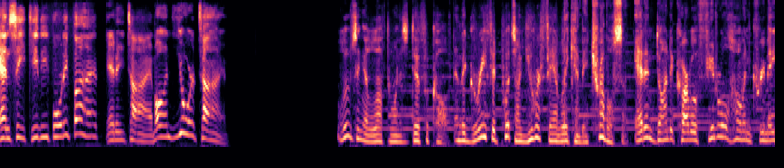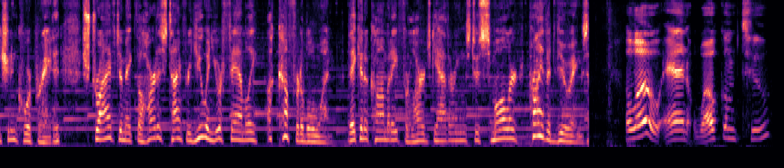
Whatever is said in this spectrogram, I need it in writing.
NCTV 45, anytime on your time. Losing a loved one is difficult, and the grief it puts on your family can be troublesome. Ed and Don DeCarbo Funeral Home and Cremation Incorporated strive to make the hardest time for you and your family a comfortable one. They can accommodate for large gatherings to smaller, private viewings. Hello, and welcome to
